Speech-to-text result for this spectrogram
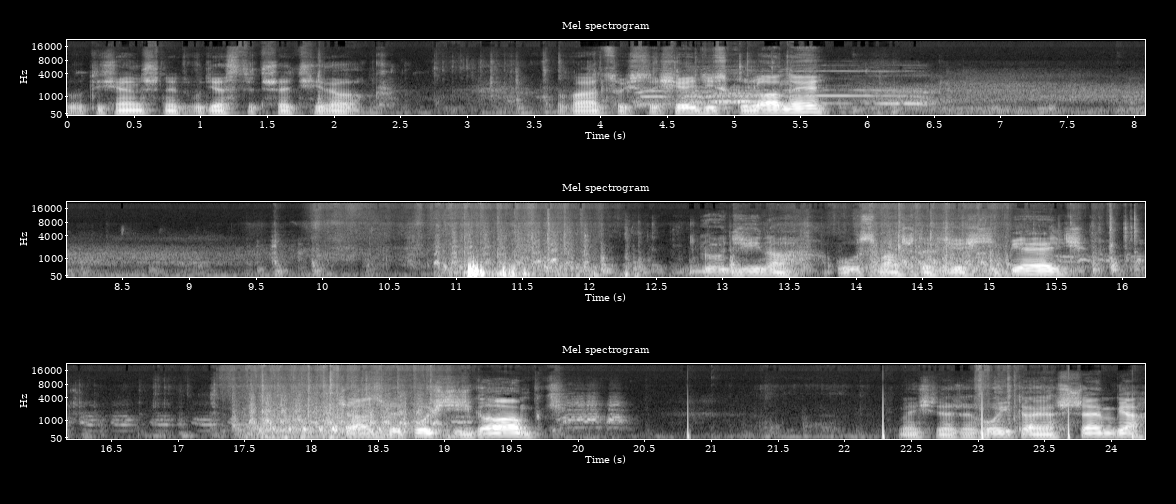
2023 rok. Wacuś se siedzi skulony. Godzina 8.45. Czas wypuścić gołąbki. Myślę, że wujka Jaszczębia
